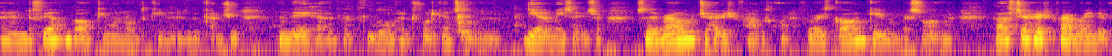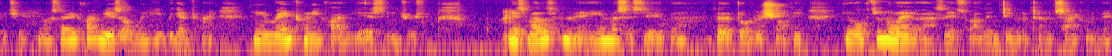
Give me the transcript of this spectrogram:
and the fear of God came on all the kingdoms of the country, and they heard that the Lord had fought against the enemies of Israel. So the realm of Jehoshaphat was quiet, for his God gave him rest all over. Thus Jehoshaphat reigned over Judah. He was thirty-five years old when he began to reign, and he reigned twenty-five years in Jerusalem. His mother's name was Azubah, the daughter of Shilhi. He walked in the way of Asa his father and did not turn aside from it,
